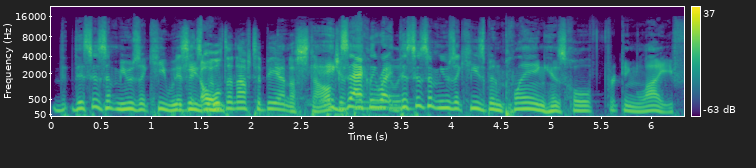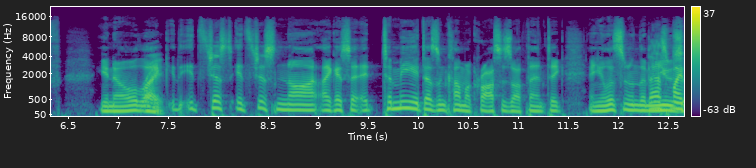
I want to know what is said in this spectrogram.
this isn't music he was. Is he old enough to be a nostalgia? Exactly thing, right. Really? This isn't music he's been playing his whole freaking life. You know, like right. it's just it's just not like I said. It, to me, it doesn't come across as authentic. And you listen to the That's music.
